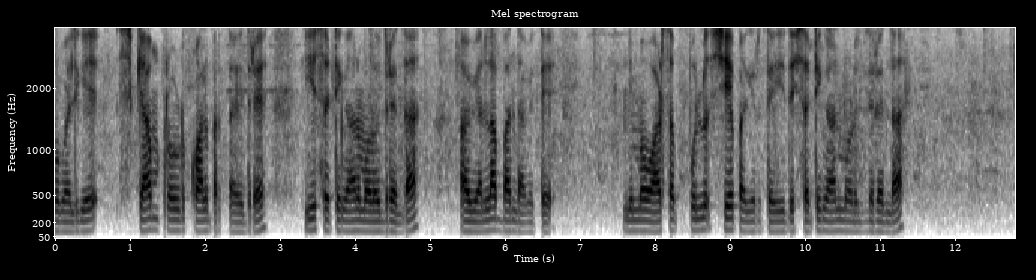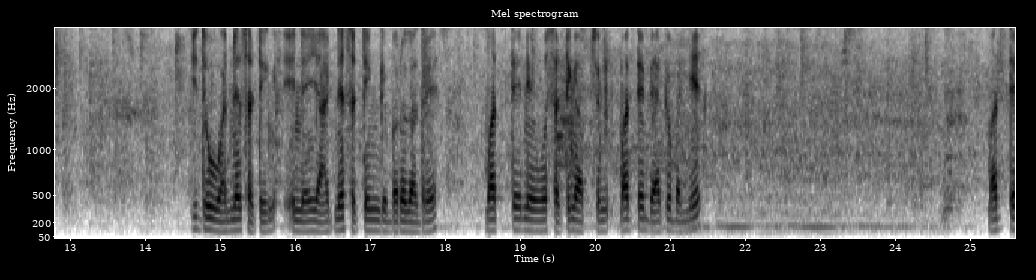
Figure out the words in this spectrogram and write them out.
ಮೊಬೈಲ್ಗೆ ಸ್ಕ್ಯಾಮ್ ಪ್ರೌಡ್ ಕಾಲ್ ಬರ್ತಾ ಇದ್ದರೆ ಈ ಸೆಟ್ಟಿಂಗ್ ಆನ್ ಮಾಡೋದ್ರಿಂದ ಅವೆಲ್ಲ ಬಂದ್ ಆಗುತ್ತೆ. ನಿಮ್ಮ ವಾಟ್ಸಪ್ ಫುಲ್ ಶೇಪ್ ಆಗಿರುತ್ತೆ. ಇದು ಸೆಟ್ಟಿಂಗ್ ಆನ್ ಮಾಡೋದ್ರಿಂದ ಇದು ಒಂದನೇ ಸೆಟ್ಟಿಂಗ್ ಇನ್ನು ಎರಡನೇ ಸೆಟ್ಟಿಂಗ್ಗೆ ಬರೋದಾದರೆ ಮತ್ತೆ ನೀವು ಸೆಟ್ಟಿಂಗ್ ಆಪ್ಷನ್ ಮತ್ತೆ ಬ್ಯಾಕಿಗೆ ಬನ್ನಿ. ಮತ್ತೆ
